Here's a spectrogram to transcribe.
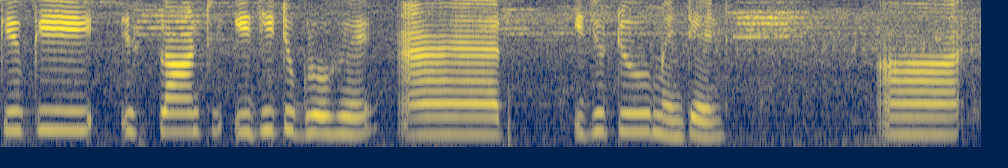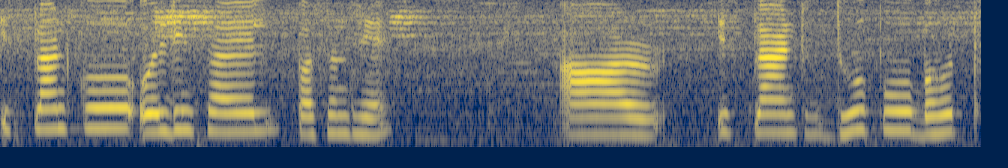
क्योंकि इस प्लांट इजी टू ग्रो है एंड इजी टू मेंटेन इस प्लांट को ओल्डिन सॉइल पसंद है, और इस प्लांट धूप बहुत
